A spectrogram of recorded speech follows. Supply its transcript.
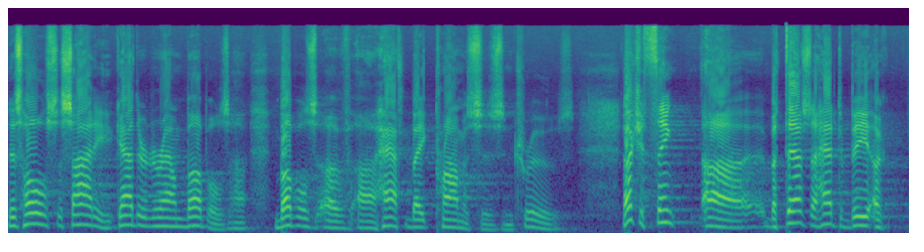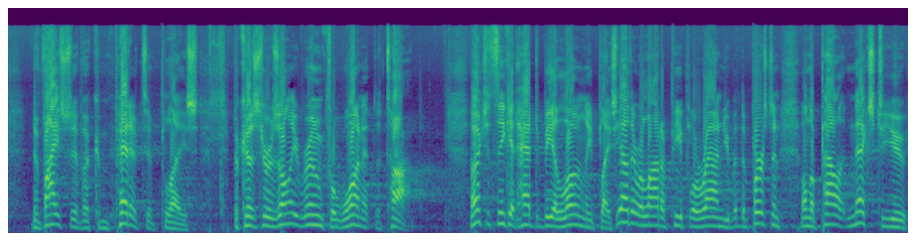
this whole society gathered around bubbles, uh, bubbles of uh, half baked promises and truths. Don't you think uh, Bethesda had to be a divisive, a competitive place because there was only room for one at the top. Don't you think it had to be a lonely place? Yeah, there were a lot of people around you, but the person on the pallet next to you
